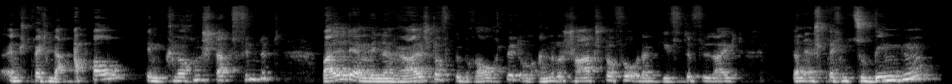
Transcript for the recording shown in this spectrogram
entsprechender Abbau im Knochen stattfindet, weil der Mineralstoff gebraucht wird, um andere Schadstoffe oder Gifte vielleicht dann entsprechend zu binden,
